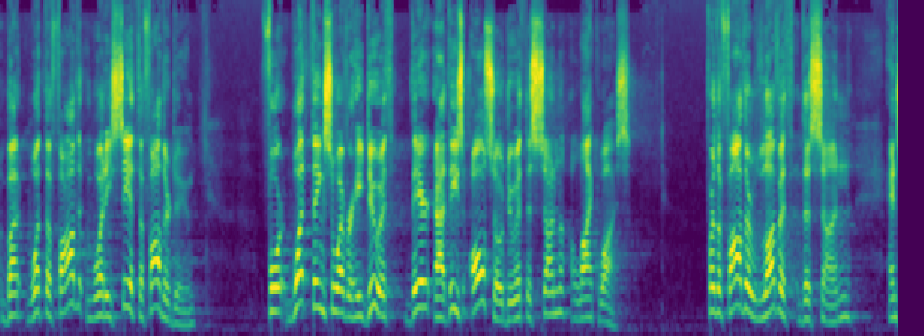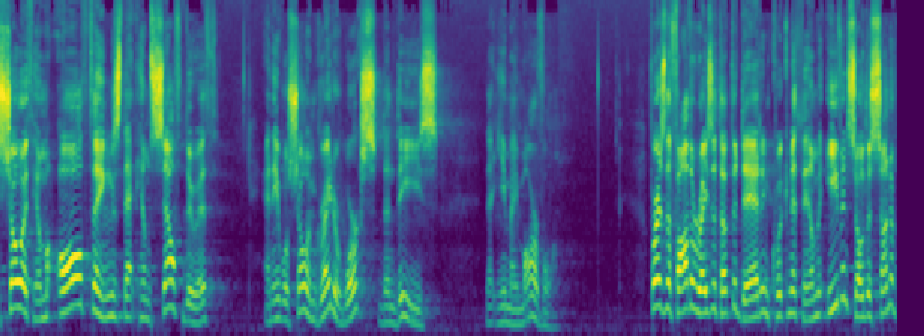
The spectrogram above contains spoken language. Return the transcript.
but what the Father, what he seeth the Father do. For what things soever he doeth, there, uh, these also doeth the Son likewise. For the Father loveth the Son, and showeth him all things that himself doeth, and he will show him greater works than these, that ye may marvel. For as the Father raiseth up the dead and quickeneth them, even so the Son of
